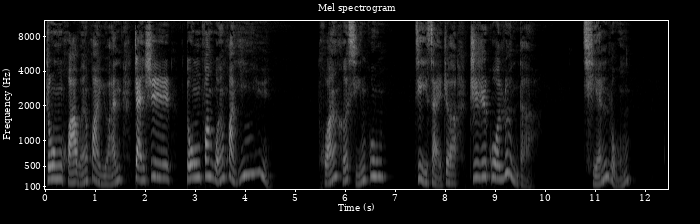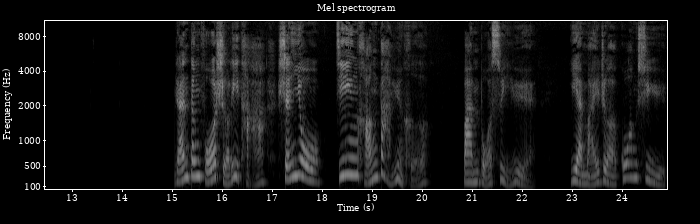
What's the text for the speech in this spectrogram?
中华文化园展示东方文化音韵，团河行宫记载着知过论的乾隆。燃灯佛舍利塔神佑。京杭大运河，斑驳岁月，掩埋着光绪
